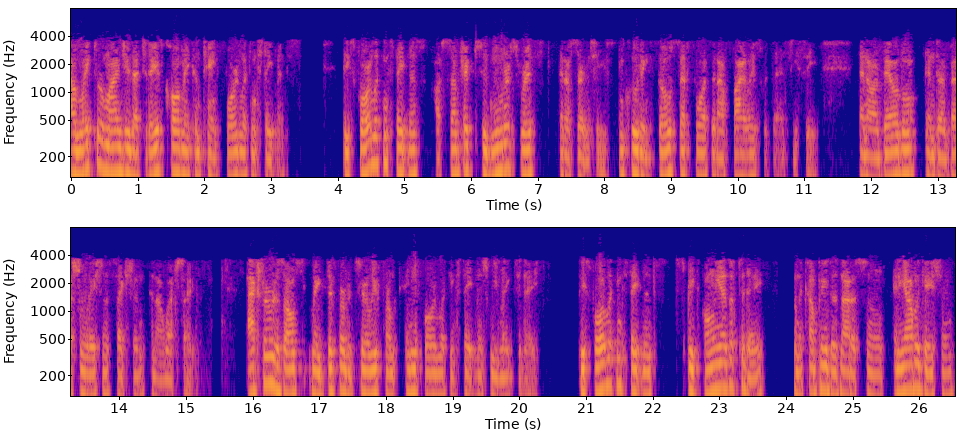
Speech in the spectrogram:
I would like to remind you that today's call may contain forward-looking statements. These forward-looking statements are subject to numerous risks and uncertainties, including those set forth in our filings with the SEC, and are available in the Investor Relations section in our website. Actual results may differ materially from any forward-looking statements we make today. These forward-looking statements speak only as of today, and the company does not assume any obligation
